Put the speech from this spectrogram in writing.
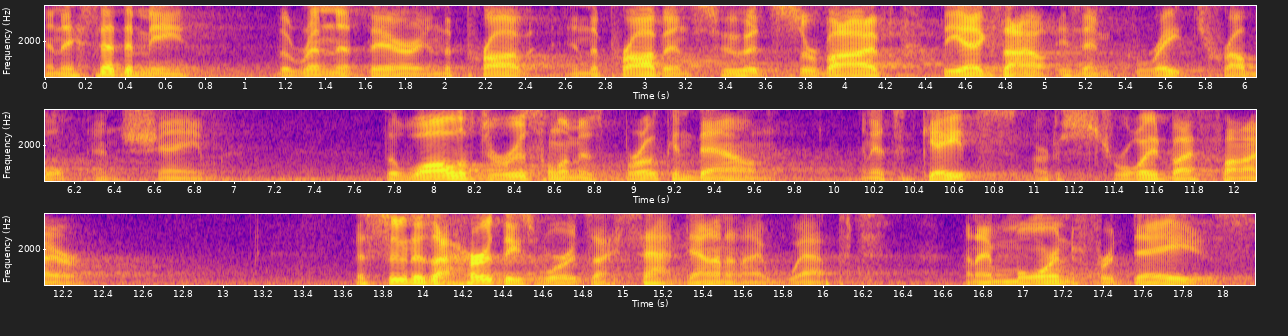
And they said to me, The remnant there in the, prov- in the province who had survived the exile is in great trouble and shame. The wall of Jerusalem is broken down, and its gates are destroyed by fire. As soon as I heard these words, I sat down and I wept, and I mourned for days.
